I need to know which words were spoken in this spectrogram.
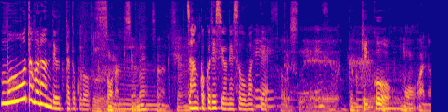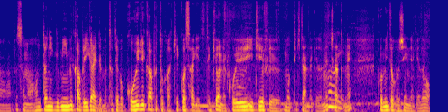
もうたまらんで売ったところ、そうなんですよね。そうなんですよね。残酷ですよね相場って、えー、そうです。ねでも結構もうあのその本当に耳株以外でも例えば小売株とか結構下げてて今日ねこういう ETF 持ってきたんだけどね、はい、ちゃんとねこれ見てほしいんだけど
